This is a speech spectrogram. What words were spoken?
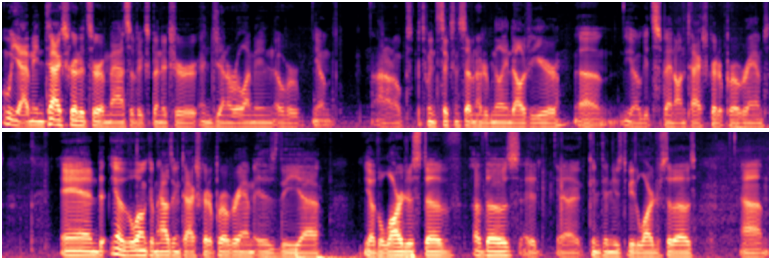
Well, yeah, I mean, tax credits are a massive expenditure in general. I mean, over you know, I don't know, between six and seven hundred million dollars a year, um, you know, gets spent on tax credit programs. And you know, the low-income housing tax credit program is the uh, you know the largest of of those. It uh, continues to be the largest of those. Um,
